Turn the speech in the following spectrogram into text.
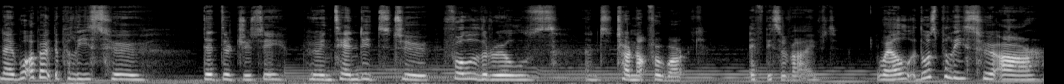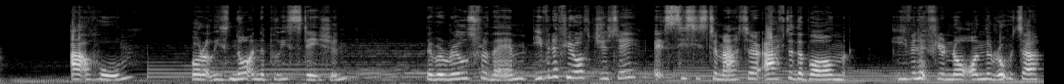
Now, what about the police who did their duty, who intended to follow the rules and turn up for work if they survived? Well, those police who are at home, or at least not in the police station, there were rules for them. Even if you're off duty, it ceases to matter. After the bomb, even if you're not on the rota,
